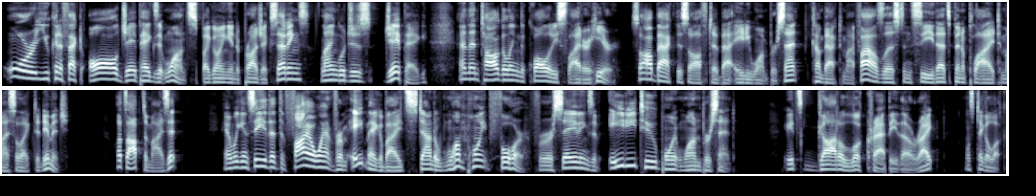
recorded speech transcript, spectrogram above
or you can affect all JPEGs at once by going into Project Settings, Languages, JPEG, and then toggling the quality slider here. So I'll back this off to about 81%, come back to my files list, and see that's been applied to my selected image. Let's optimize it. And we can see that the file went from 8 megabytes down to 1.4 for a savings of 82.1%. It's gotta look crappy though, right? Let's take a look.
